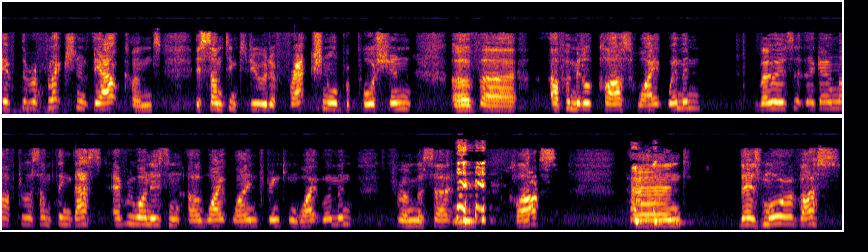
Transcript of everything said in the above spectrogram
if the reflection of the outcomes is something to do with a fractional proportion of uh, upper middle class white women voters that they're going after or something, that's everyone isn't a white wine drinking white woman from a certain class, and there's more of us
